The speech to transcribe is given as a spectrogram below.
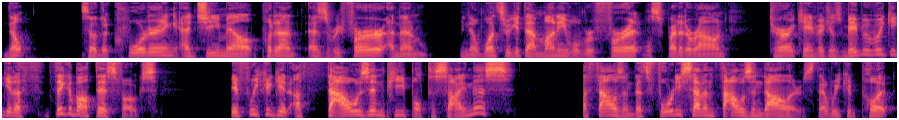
nope. So the quartering at Gmail, put it on as a refer, and then you know once we get that money, we'll refer it, we'll spread it around to hurricane victims. Maybe we could get a th- think about this, folks. If we could get a thousand people to sign this, a thousand, that's forty-seven thousand dollars that we could put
